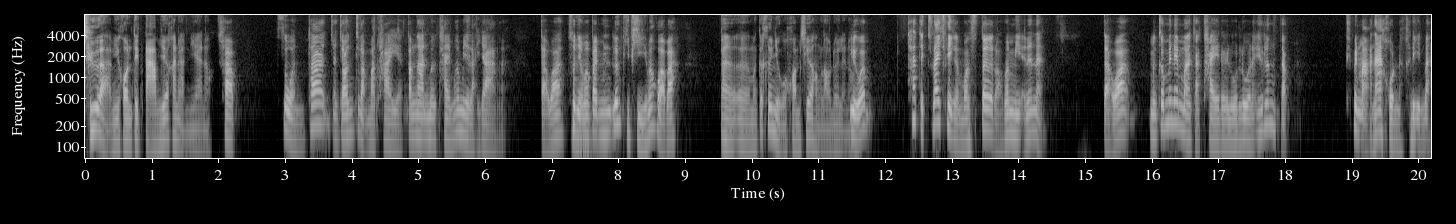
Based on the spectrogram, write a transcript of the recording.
เชื่อมีคนติดตามเยอะขนาดเนี้ยเนาะครับ ส่วนถ้าจะย้อนกลับมาไทยอะตำนานเมืองไทยมันก็มีหลายอย่างอะ แต่ว่าส่วนใหญ่มันไปมันเรื่องผีๆมากกว่าปะเออเออมันก็ขึ้นอยู่กับความเชื่อของเราด้วยแหละหรือเนาะว่าถ้าจะใกล้เคียงกับ monster หรอมันมีอันนั้นน่ะแต่ว่ามันก็ไม่ได้มาจากไทยโดยล้วนๆนะไอ้เรื่องแบบที่เป็นหมาหน้าคนอะเคยได้ยินปะ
